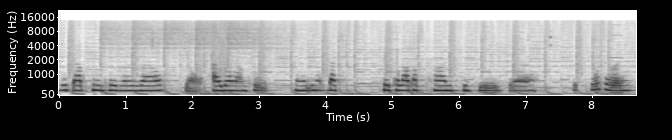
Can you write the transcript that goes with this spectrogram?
this opportunity very well, so I don't want to, you know, like take a lot of time to do the, the tutoring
